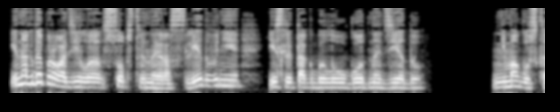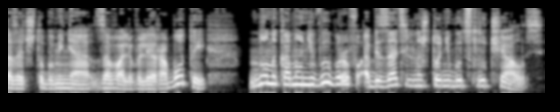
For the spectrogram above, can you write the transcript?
Иногда проводила собственное расследование, если так было угодно деду. Не могу сказать, чтобы меня заваливали работой, но накануне выборов обязательно что-нибудь случалось.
